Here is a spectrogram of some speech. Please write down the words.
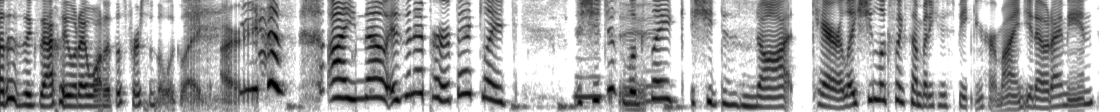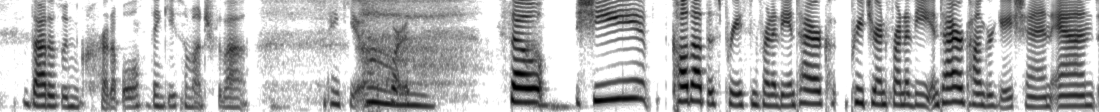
That is exactly what I wanted this person to look like. All right. Yes, I know. Isn't it perfect? Like she just looks like she does not care. Like she looks like somebody who's speaking her mind, you know what I mean? that is incredible. Thank you so much for that. Thank you. Of course. So um, she called out this priest in front of the entire co- preacher in front of the entire congregation and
